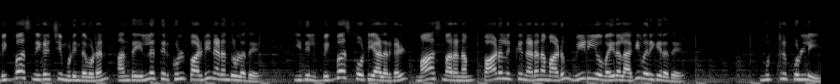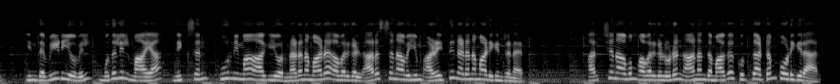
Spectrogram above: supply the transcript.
பிக்பாஸ் நிகழ்ச்சி முடிந்தவுடன் அந்த இல்லத்திற்குள் பாடி நடந்துள்ளது. இதில் பிக்பாஸ் போட்டியாளர்கள் மாஸ் மரணம் பாடலுக்கு நடனமாடும் வீடியோ வைரலாகி வருகிறது. முற்றுப்புள்ளி. இந்த வீடியோவில் முதலில் மாயா நிக்சன் பூர்ணிமா ஆகியோர் நடனமாட அவர்கள் அரசனாவையும் அழைத்து நடனமாடுகின்றனர். அர்ச்சனாவும் அவர்களுடன் ஆனந்தமாக குத்தாட்டம் போடுகிறார்.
